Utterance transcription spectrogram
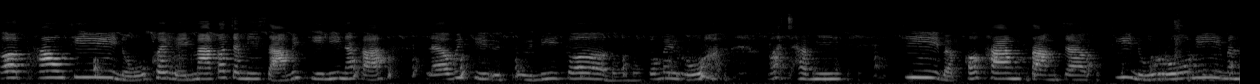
ก็เท่าที่หนูเคยเห็นมาก็จะมีสามวิธีนี้นะคะ แล้ววิธีอื่นๆนี่ก็หนูหนูก็ไม่รู้ว่าจะมี ที่แบบเขาทางต่างจากที่หนูรู้นี่มัน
